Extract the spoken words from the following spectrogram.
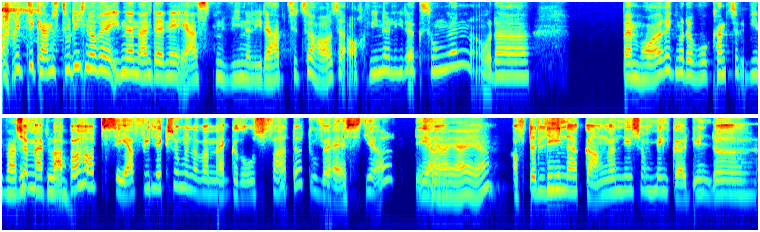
Fritti, kannst du dich noch erinnern an deine ersten Wiener Lieder? Habt ihr zu Hause auch Wiener Lieder gesungen oder beim Heurigen oder wo kannst du, wie war also das? Also mein Papa hat sehr viele gesungen, aber mein Großvater, du weißt ja, der ja, ja, ja. auf der Lina gegangen ist und mit Geld in der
